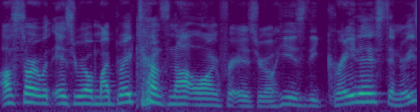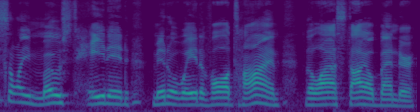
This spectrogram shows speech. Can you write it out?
I'll start with Israel. My breakdown's not long for Israel. He is the greatest and recently most hated middleweight of all time, the last style bender.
